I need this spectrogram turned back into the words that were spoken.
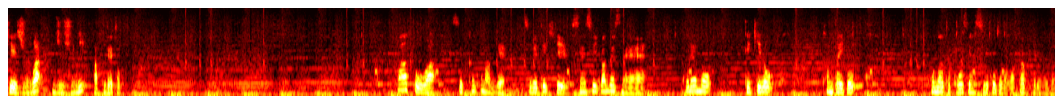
軽順は順守にアップデート。あとは、せっかくなんで連れてきている潜水艦ですね。これも敵の艦隊とこの後交戦することが分かっているので、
